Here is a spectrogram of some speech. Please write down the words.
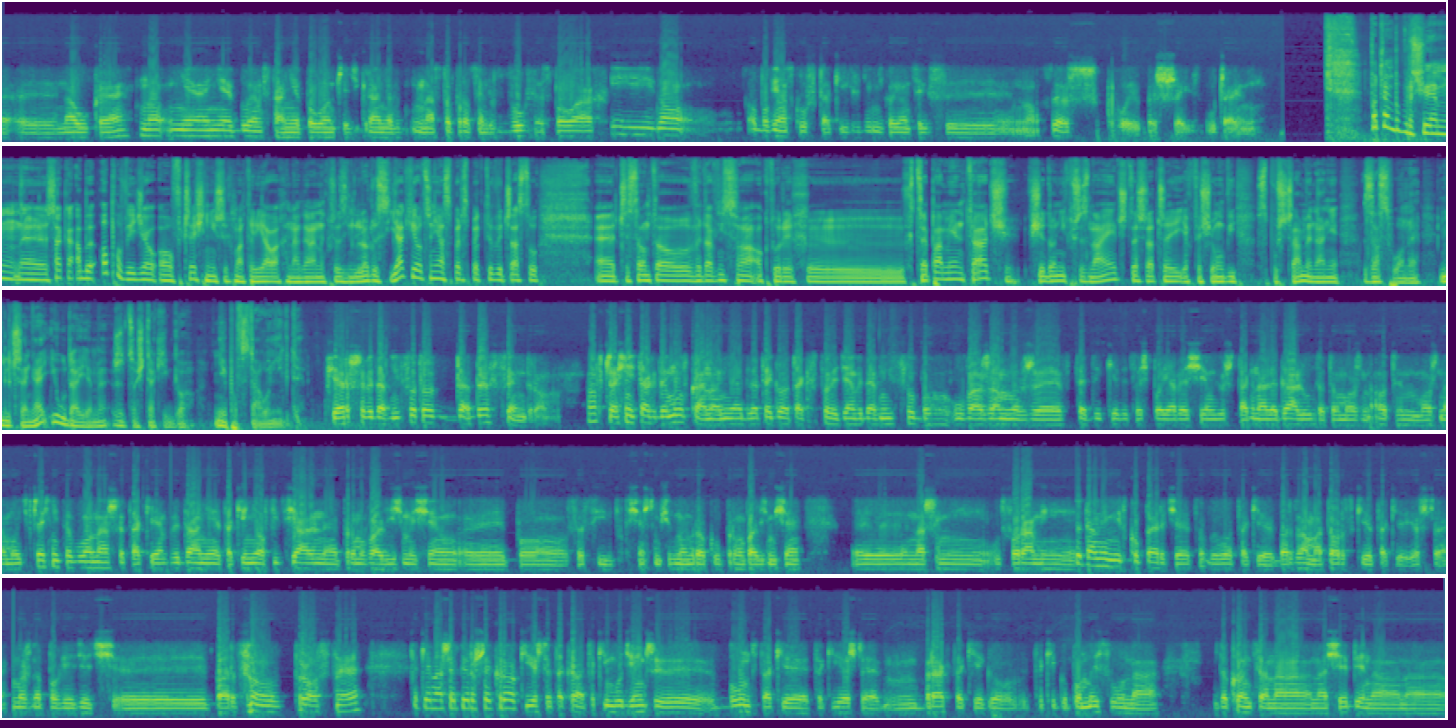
naukę. No nie, nie byłem w stanie połączyć grania na 100% w dwóch zespołach i no obowiązków takich wynikających z, y, no, ze szkoły wyższej, z uczelni. Potem poprosiłem e, Saka, aby opowiedział o wcześniejszych materiałach nagranych przez Inglorious. Jak je ocenia z perspektywy czasu? E, Czy są to wydawnictwa, o których e, chce pamiętać, się do nich przyznaje, czy też raczej, jak to się mówi, spuszczamy na nie zasłonę milczenia i udajemy, że coś takiego nie powstało nigdy? Pierwsze wydawnictwo to Death Syndrome. No wcześniej tak demówka, no nie dlatego tak powiedziałem wydawnictwo, bo uważam, że wtedy, kiedy coś pojawia się już tak na legalu, to to można, o tym można mówić. Wcześniej to było nasze takie wydanie, takie nieoficjalne, promowaliśmy się y, po sesji w 2007 roku, promowaliśmy się y, naszymi utworami wydanymi w kopercie. To było takie bardzo amatorskie, takie jeszcze można powiedzieć y, bardzo proste. Takie nasze pierwsze kroki, jeszcze taka, taki młodzieńczy bunt, takie, taki jeszcze mm, brak takiego, takiego pomysłu na do końca na, na siebie, na, na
